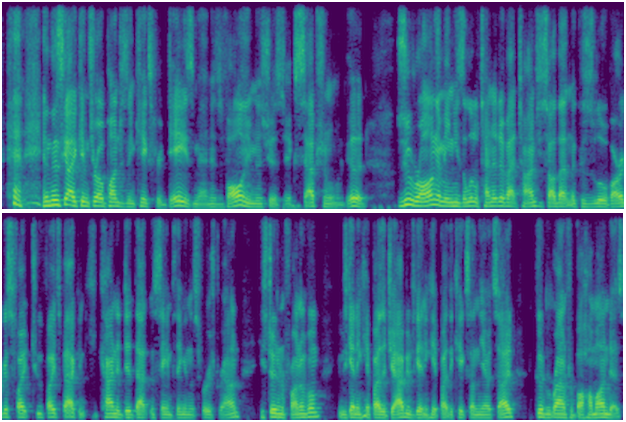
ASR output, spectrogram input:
and this guy can throw punches and kicks for days, man. His volume is just exceptionally good. Zhu Rong, I mean, he's a little tentative at times. You saw that in the Kazula Vargas fight two fights back, and he kind of did that the same thing in this first round. He stood in front of him. He was getting hit by the jab. He was getting hit by the kicks on the outside. Good round for Bahamondes.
